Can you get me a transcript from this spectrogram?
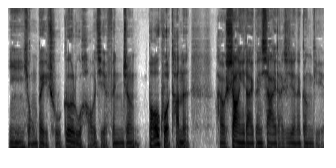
英雄辈出，各路豪杰纷争，包括他们还有上一代跟下一代之间的更迭。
